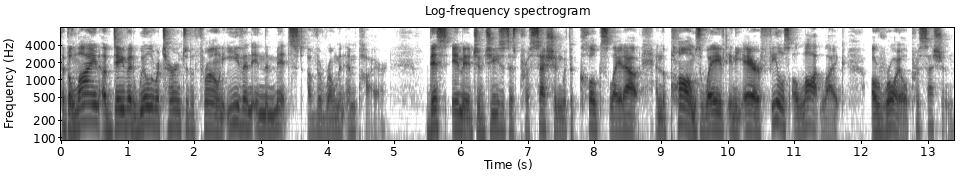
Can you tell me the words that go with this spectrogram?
that the line of David will return to the throne even in the midst of the Roman Empire. This image of Jesus' procession with the cloaks laid out and the palms waved in the air feels a lot like a royal procession.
